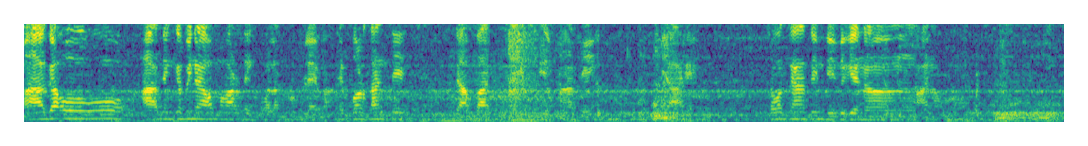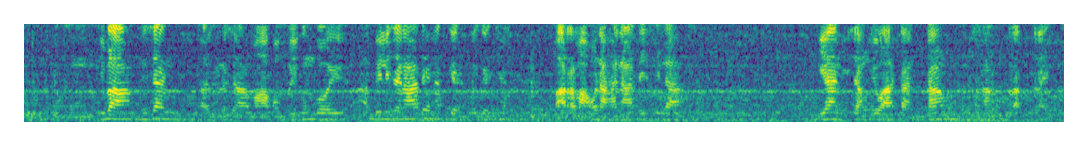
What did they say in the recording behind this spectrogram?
maaga o ating gabi na ako makarating, walang problema. Importante, dapat safe yung ating biyahe. So wag natin bibigyan ng ano, yung iba, minsan, lalo na sa mga kumboy-kumboy, ah, bilisan natin at ganito ganyan para maunahan natin sila. Yan, isang iwasan ng isang truck driver.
